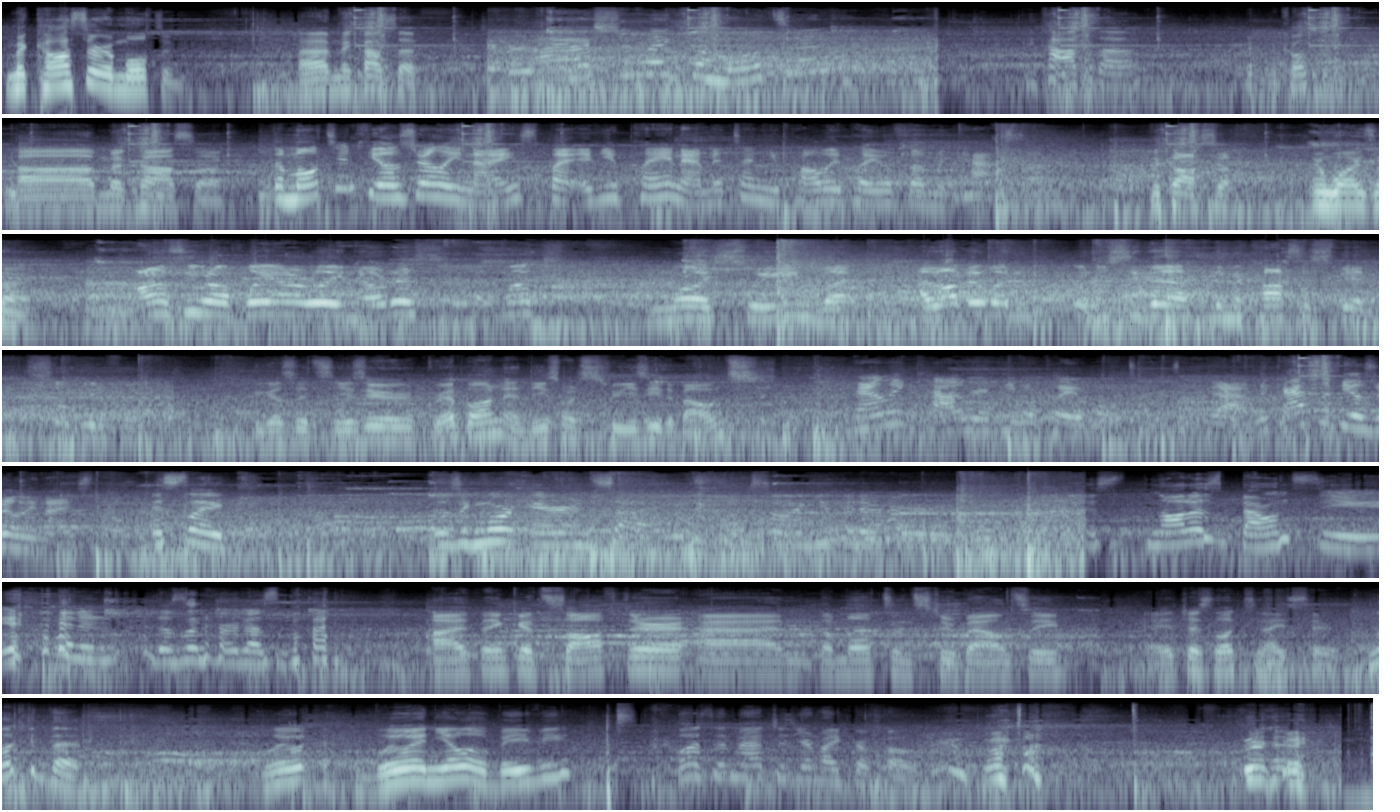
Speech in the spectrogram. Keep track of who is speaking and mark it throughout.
Speaker 1: Mikasa or Molten?
Speaker 2: Uh, Mikasa.
Speaker 3: I actually like the Molten. Mikasa.
Speaker 4: Uh, Mikasa.
Speaker 5: The Molten feels really nice, but if you play in Edmonton, you probably play with the Mikasa.
Speaker 4: Mikasa.
Speaker 1: And why is that?
Speaker 4: Honestly, when I play, I don't really notice as much. I'm more like swinging, but I love it when, when you see the, the Mikasa spin. It's so beautiful.
Speaker 6: Because it's easier to grip on and these ones too easy to bounce.
Speaker 5: Apparently Calgary people play with Molten. Yeah, Mikasa feels really nice though.
Speaker 3: It's like there's like more air inside, so like you hit it hurt. It's not as bouncy and it doesn't hurt as much.
Speaker 4: I think it's softer and the Molten's too bouncy.
Speaker 2: It just looks nicer. Look at this. Blue, blue and yellow, baby. Plus it matches your microphone.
